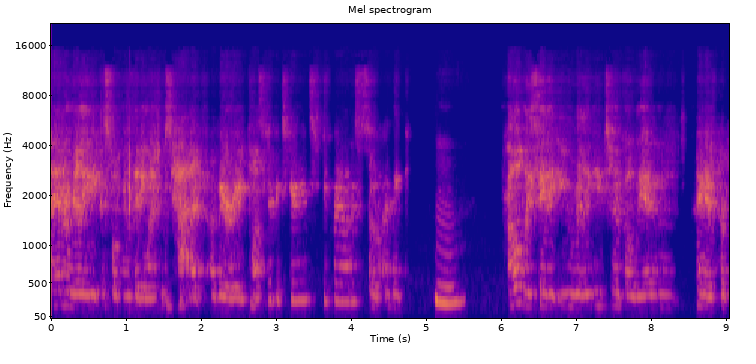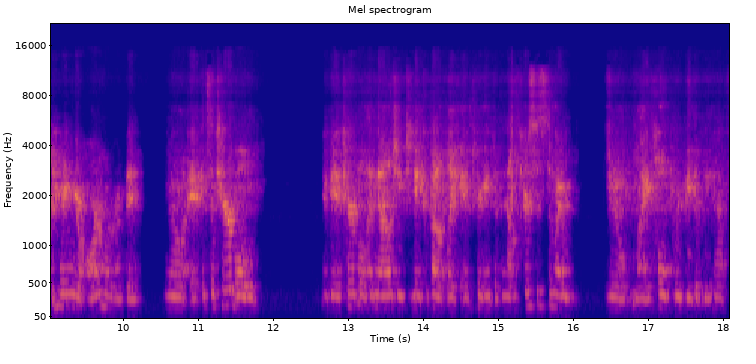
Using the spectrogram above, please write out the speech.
I haven't really spoken with anyone who's had a very positive experience, to be quite honest. So I think Hmm. probably say that you really need to go in kind of preparing your armor a bit. You know, it- it's a terrible, maybe a terrible analogy to make about like entering into the healthcare system. I, you know, my hope would be that we have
